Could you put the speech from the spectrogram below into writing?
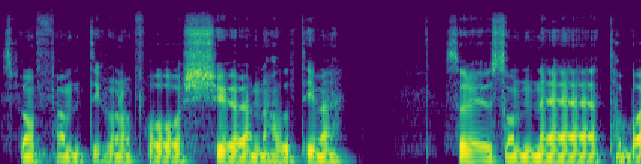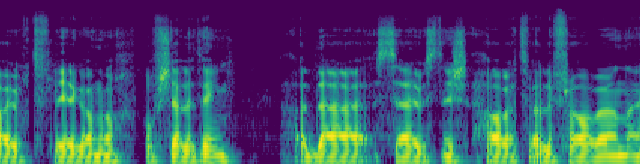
spør om 50 kroner for å kjøre en halvtime. Så det er jo sånn eh, tabber jeg har gjort flere ganger på forskjellige ting. Der servicen har vært veldig fraværende.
